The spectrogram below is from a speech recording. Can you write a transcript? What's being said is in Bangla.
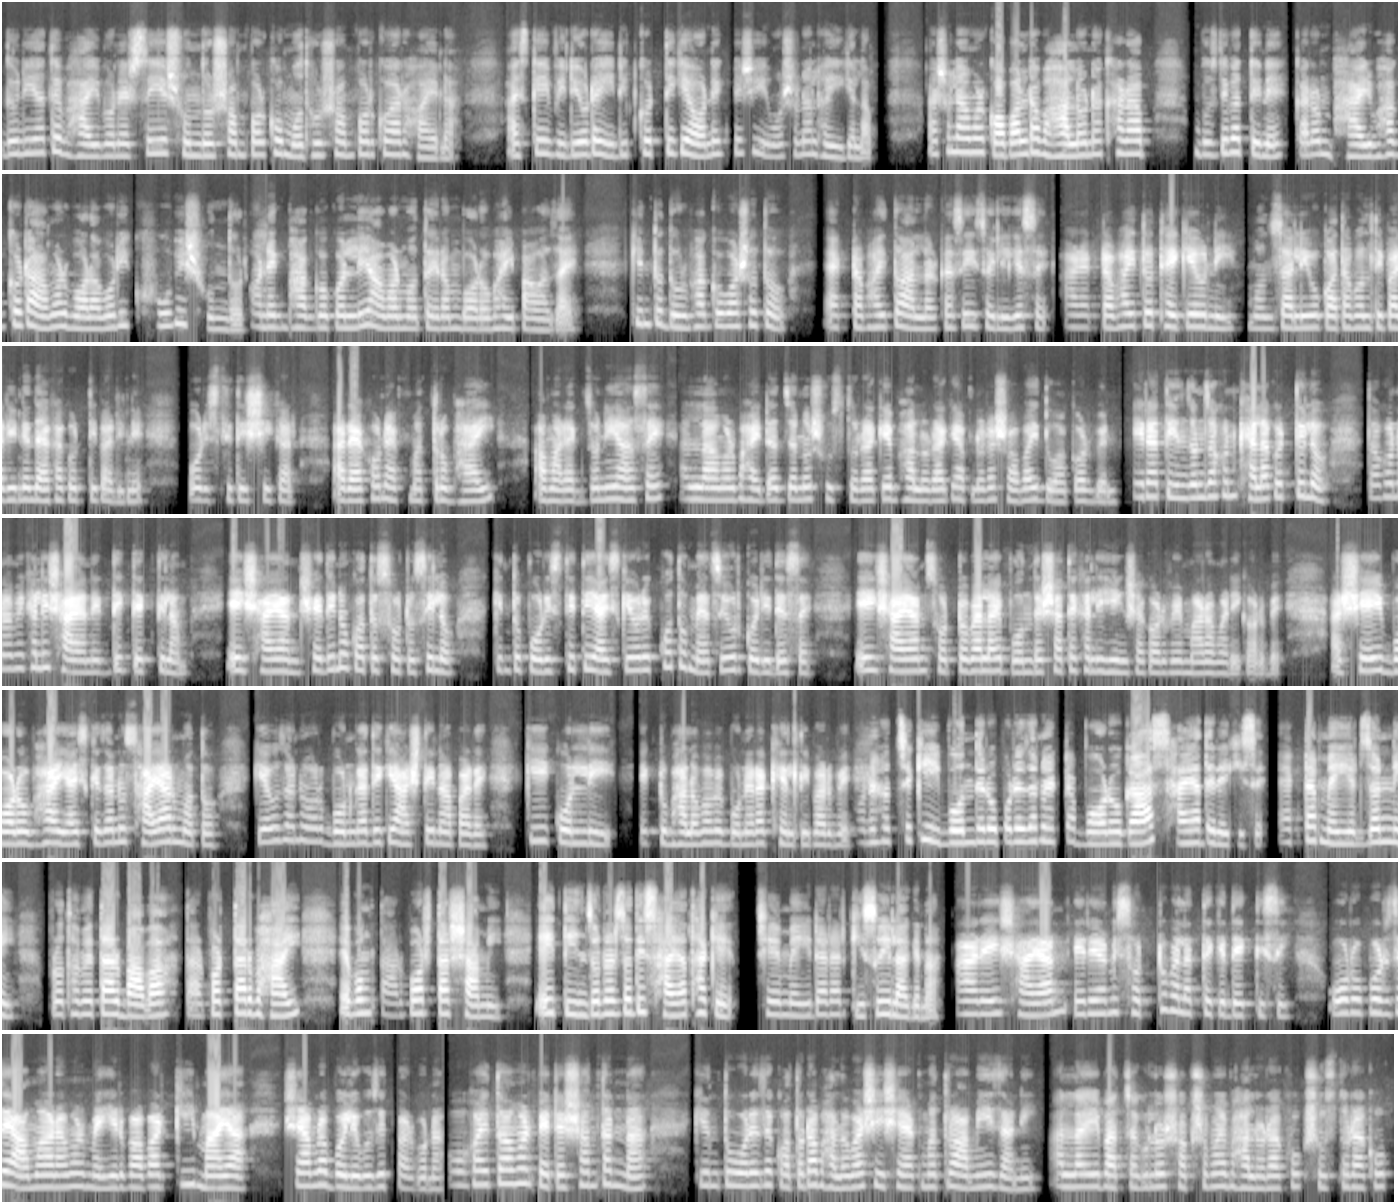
দুনিয়াতে ভাই বোনের চেয়ে সুন্দর সম্পর্ক, মধুর সম্পর্ক আর হয় না। আজকে এই ভিডিওটা এডিট করতে গিয়ে অনেক বেশি ইমোশনাল হয়ে গেলাম। আসলে আমার কপালটা ভালো না খারাপ, বুঝতে পারতি নে? কারণ ভাইয়ের ভাগ্যটা আমার বরাবরই খুবই সুন্দর। অনেক ভাগ্য করলে আমার মতো এরম বড় ভাই পাওয়া যায়। কিন্তু দুর্ভাগ্যবশত একটা ভাই তো আল্লাহর কাছেই চলে গেছে। আর একটা ভাই তো থেকেও নি। মন কথা বলতে পারি নে দেখা করতে পারিনে। পরিস্থিতির শিকার। আর এখন একমাত্র ভাই আমার একজনই আছে। আল্লাহ আমার ভাইটার যেন সুস্থ রাখে, ভালো রাখে, আপনারা সবাই দোয়া করবেন। এরা তিনজন যখন খেলা করছিল, তখন আমি খালি সায়ানের দিক দেখতিলাম এই সায়ান সেদিনও কত ছোট ছিল, কিন্তু পরিস্থিতি আজকে ওরে কত ম্যাচিউর করে দেছে এই সায়ান ছোট্টবেলায় বোনদের সাথে খালি হিংসা করবে, মারামারি করবে। আর সেই বড় ভাই আজকে যেন ছায়ার মতো, কেউ যেন ওর বনগা দিকে আসতে না পারে। কি করলি? একটু ভালোভাবে বোনেরা খেলতে পারবে। মনে হচ্ছে কি বোনদের ওপরে যেন একটা বড় গাছ ছায়াতে রেখেছে। একটা মেয়ের জন্যই। প্রথমে তার বাবা তারপর তার ভাই এবং তারপর তার স্বামী। এই তিনজনের যদি ছায়া থাকে সে মেয়েটার আর কিছুই লাগে না। আর এই সায়ান এরে আমি ছোট্টবেলার থেকে দেখতেছি। ওর ওপর যে আমার আমার মেয়ের বাবার কি মায়া সে আমরা বলে বুঝতে পারব না। ও হয়তো আমার পেটের সন্তান না। কিন্তু ওরে যে কতটা ভালোবাসি সে একমাত্র আমিই জানি। আল্লাহ এই বাচ্চাগুলোর সবসময় ভালো রাখুক, সুস্থ রাখুক।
